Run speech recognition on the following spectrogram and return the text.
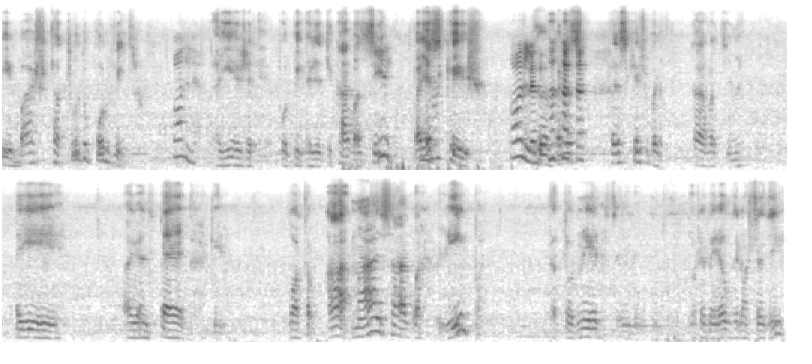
e embaixo tá tudo polvilho. Olha. Aí a gente, polvilho, a gente cava assim, parece queijo. Olha. Parece, parece queijo branco. Cava assim, né? Aí, aí a gente pega aquele, bota a- mais água limpa da torneira, assim, do, do, do ribeirão que nós trazíamos,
